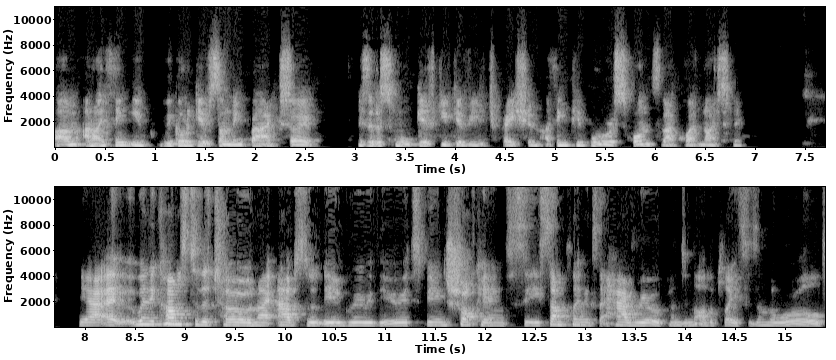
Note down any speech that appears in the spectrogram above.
Um, and I think you, we've got to give something back. So is it a small gift you give each patient? I think people respond to that quite nicely. Yeah, I, when it comes to the tone, I absolutely agree with you. It's been shocking to see some clinics that have reopened in other places in the world.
